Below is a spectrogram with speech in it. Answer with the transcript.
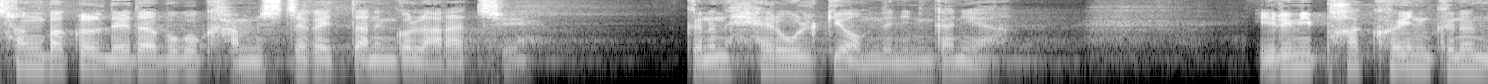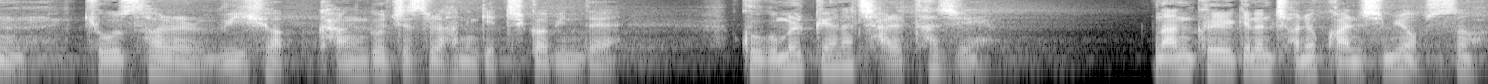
창밖을 내다보고 감시자가 있다는 걸 알았지. 그는 해로울 게 없는 인간이야. 이름이 파커인 그는 교살, 위협, 강도짓을 하는 게 직업인데 구금을 꽤나 잘 타지. 난 그에게는 전혀 관심이 없어.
